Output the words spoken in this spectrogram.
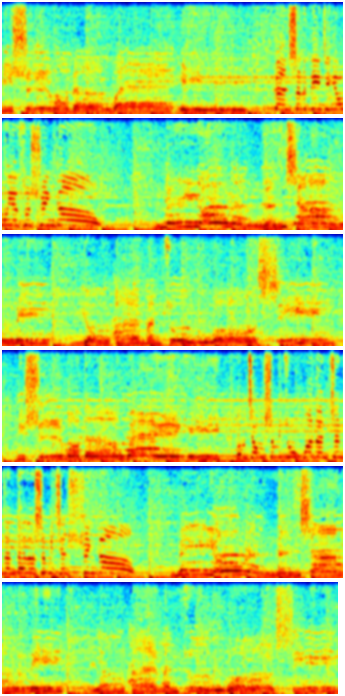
你是我的唯一。更深的定睛，用我耶稣宣告，没有人能像你，用爱满足我心，你是我的唯一。我们将我们生命中的患难、征战带到生命前宣告，没有人能像你，用爱满足我心。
